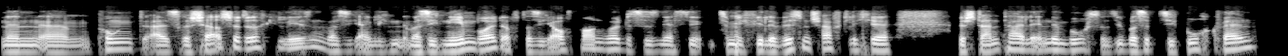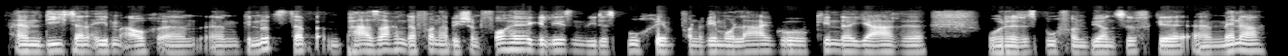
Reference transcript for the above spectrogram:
einen ähm, Punkt als Recherche durchgelesen, was ich eigentlich, was ich nehmen wollte, auf das ich aufbauen wollte. Das sind jetzt ziemlich viele wissenschaftliche Bestandteile in dem Buch, es sind über 70 Buchquellen, ähm, die ich dann eben auch ähm, ähm, genutzt habe. Ein paar Sachen davon habe ich schon vorher gelesen, wie das Buch von Remolago, Kinderjahre oder das Buch von Björn Süfke, äh, Männer.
